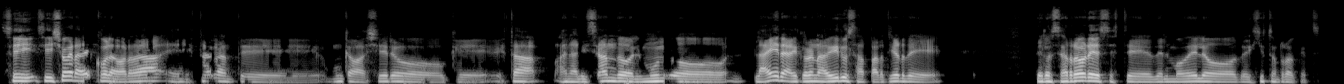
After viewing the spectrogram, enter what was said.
Sí, sí, yo agradezco la verdad eh, estar ante un caballero que está analizando el mundo, la era del coronavirus a partir de, de los errores este, del modelo de Houston Rockets.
